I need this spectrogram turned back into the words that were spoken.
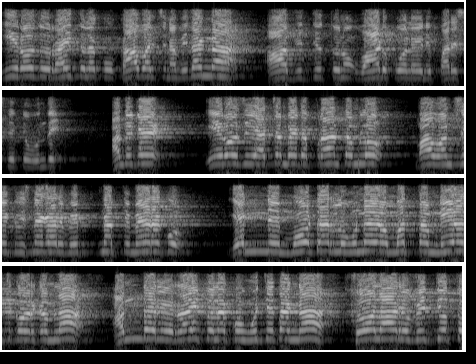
ఈరోజు రైతులకు కావలసిన విధంగా ఆ విద్యుత్తును వాడుకోలేని పరిస్థితి ఉంది. అందుకే ఈ రోజు ఈ అచ్చంపేట ప్రాంతంలో మా వంశీకృష్ణ గారి విజ్ఞప్తి మేరకు ఎన్ని మోటార్లు ఉన్నాయో మొత్తం నియోజకవర్గంలో అందరి రైతులకు ఉచితంగా సోలార్ విద్యుత్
